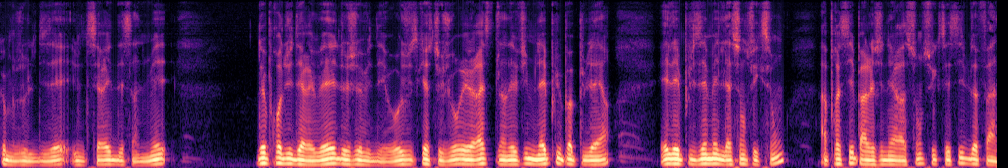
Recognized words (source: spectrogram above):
comme je le disais, une série de dessins animés, de produits dérivés, de jeux vidéo. Jusqu'à ce jour, il reste l'un des films les plus populaires et les plus aimés de la science-fiction, apprécié par les générations successives de fans.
